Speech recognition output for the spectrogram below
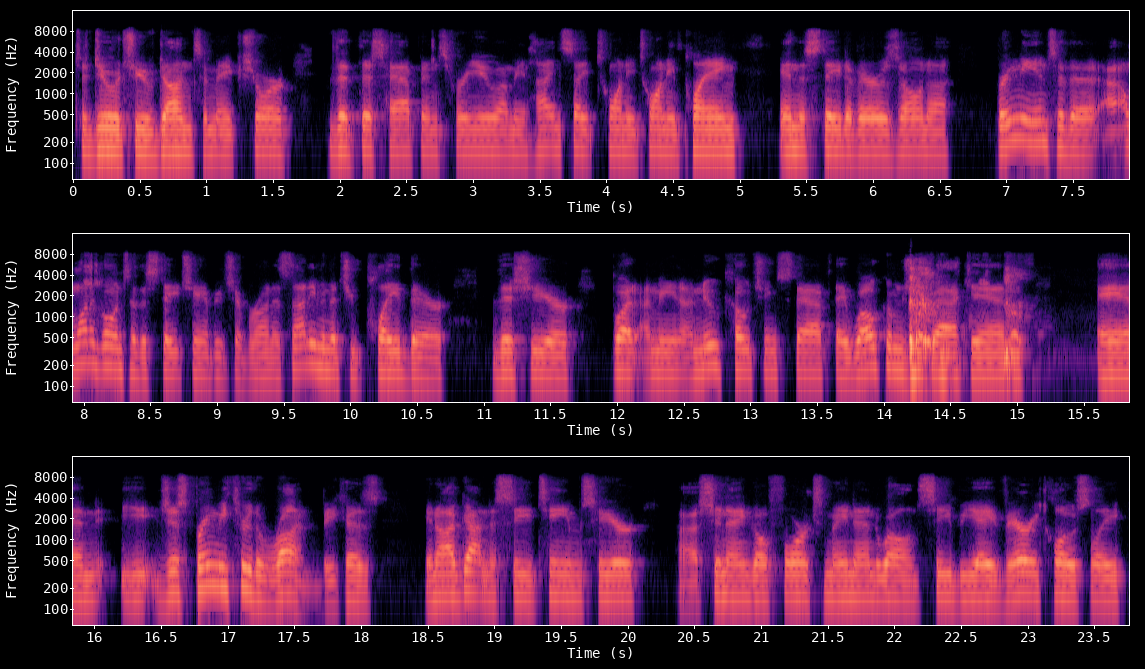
to do what you've done to make sure that this happens for you. I mean, hindsight 2020 playing in the state of Arizona. Bring me into the I want to go into the state championship run. It's not even that you played there this year, but I mean, a new coaching staff, they welcomed you back in and you just bring me through the run because you know, I've gotten to see teams here, uh, Chenango, Forks, Maine Endwell, and CBA very closely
